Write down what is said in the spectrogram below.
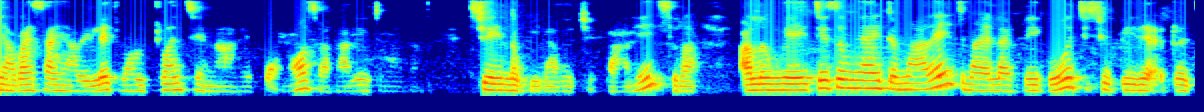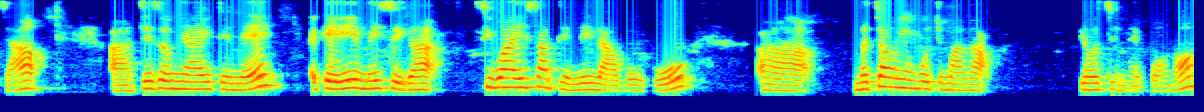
ညာပိုင်းဆိုင်ရာတွေလည်းကျမတို့ကျွမ်းကျင်လာတယ်ပေါ့နော်ဆိုတာဒါလေးကျွန်တော် share လုပ်ပေးတာပဲဖြစ်ပါတယ်ဆိုတော့အားလုံးပဲကျေးဇူးအများကြီးတင်ပါတယ်ကျွန်မရဲ့ live လေးကိုကြည့်ရှုပေးတဲ့အတွက်ကြောင့်အာကျေးဇူးအများကြီးတင်တယ်အကယ်၍မိတ်ဆွေကစီးပွားရေးစတင်လေ့လာဖို့ကိုအာမကြောက်ရွံ့ဖို့ကျွန်မကပြောချင်တယ်ပေါ့နော်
